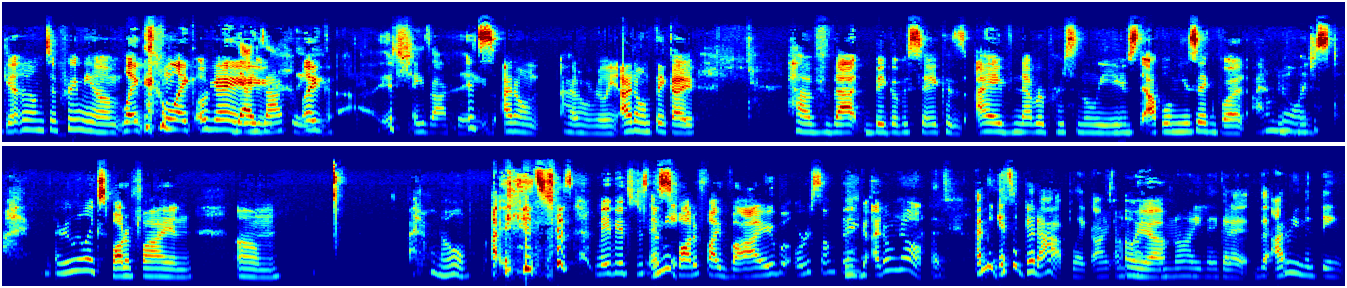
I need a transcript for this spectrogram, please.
get onto premium, like like okay, Yeah, exactly. Like it's exactly. it's I don't I don't really I don't think I have that big of a say because I've never personally used Apple Music, but I don't know. I Mhm. just I, I really like Spotify and um I don't know. I, it's just maybe it's just I the mean- Spotify vibe or something. I don't know. I mean, it's a good app. Like, I, I'm Oh, not, yeah. I'm not even gonna. The, I don't even think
